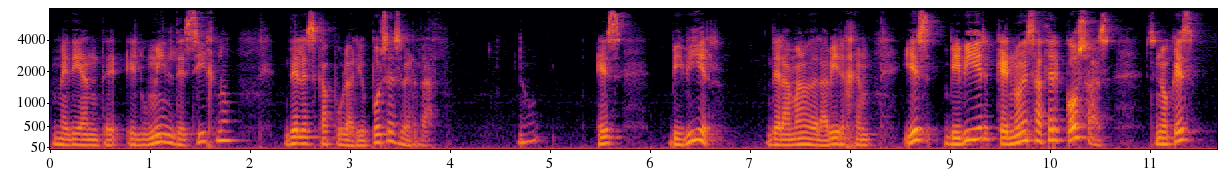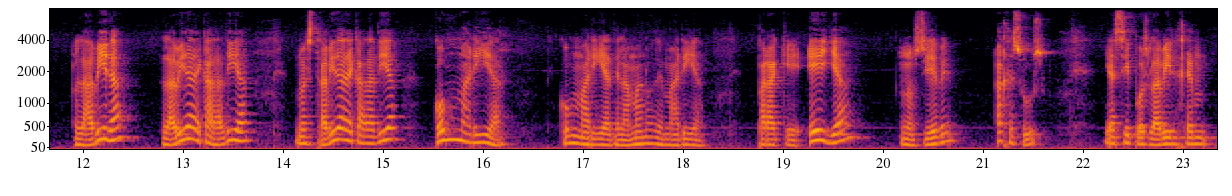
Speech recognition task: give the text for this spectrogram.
mediante el humilde signo del escapulario. Pues es verdad. ¿no? Es vivir de la mano de la Virgen. Y es vivir que no es hacer cosas, sino que es la vida, la vida de cada día, nuestra vida de cada día con María, con María, de la mano de María, para que ella nos lleve a Jesús. Y así pues la Virgen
